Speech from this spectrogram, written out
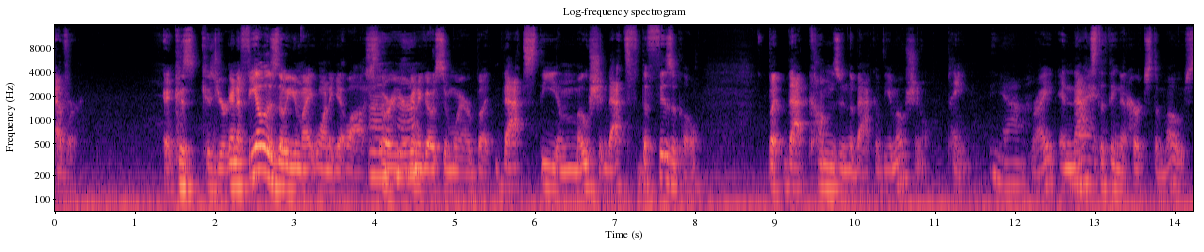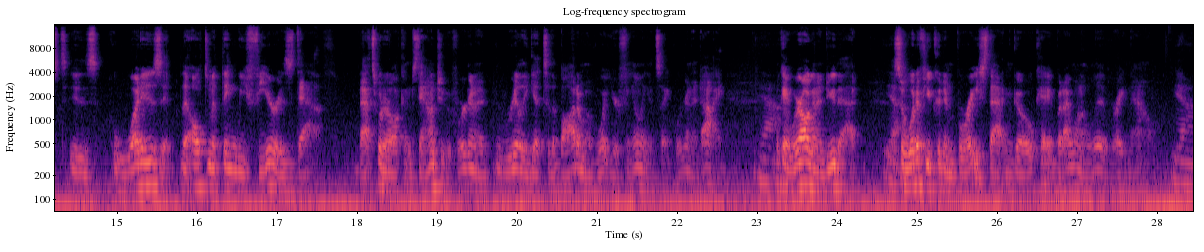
Ever. Because because you're gonna feel as though you might want to get lost or you're Uh-huh. gonna go somewhere, but that's the emotion, that's the physical, but that comes in the back of the emotional pain. Yeah. right and that's Right. the thing that hurts the most is what is it the ultimate thing we fear is death that's what it all comes down to if we're going to really get to the bottom of what you're feeling it's like we're going to die Yeah. okay we're all going to do that Yeah. so what if you could embrace that and go okay but i want to live right now Yeah.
